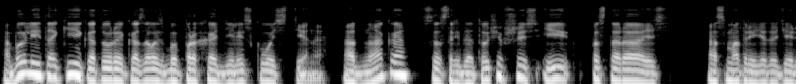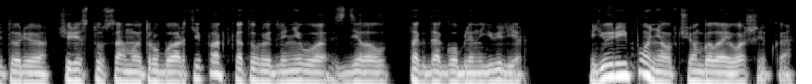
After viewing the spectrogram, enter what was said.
А были и такие, которые, казалось бы, проходили сквозь стены. Однако, сосредоточившись и постараясь осмотреть эту территорию через ту самую трубу-артефакт, которую для него сделал тогда гоблин-ювелир, Юрий понял, в чем была его ошибка.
